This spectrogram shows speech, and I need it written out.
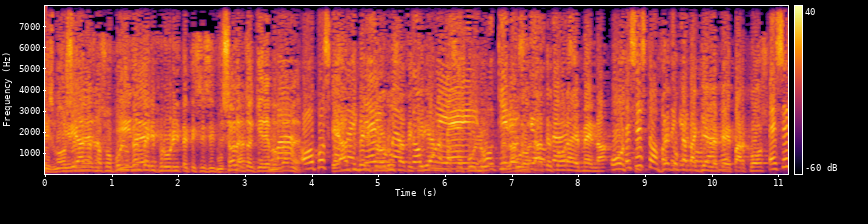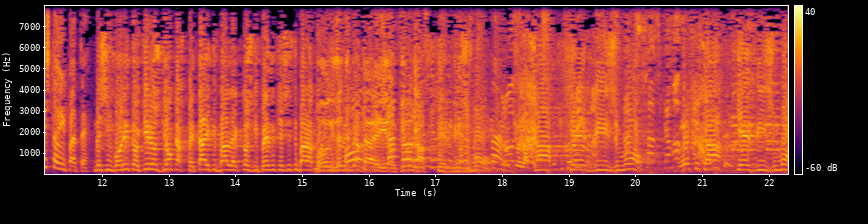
Δυσμός Κυρία είναι- Ανασμασοπούλου, είναι- δεν περιφρουρείτε τη συζήτηση. Μισό λεπτό κύριε Μπογδάνε. όπως Εάν την καταγγέλνουμε περιφρουρούσατε, αυτό κυρία που λέει Ανασμασοπούλου, ο κύριος που ρωτάτε Γιώκας. τώρα εμένα, όχι, Εσείς το είπατε, δεν το κύριε καταγγέλλετε Μπογδάνε. επαρκώς. Εσείς το είπατε. Με συγχωρείτε, ο κύριος Γιώκας πετάει την μπάλα εκτός γηπέδου και εσείς την παρακολουθείτε. Όχι, δεν την με την πετάει. μπάλα. Ο κύριος- Χαφκεδισμό. Χαφκεδισμό. Χαφκεδισμό.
